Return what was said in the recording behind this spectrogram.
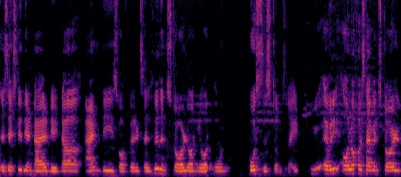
essentially the entire data and the software itself is installed on your own host systems, right? You, every all of us have installed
